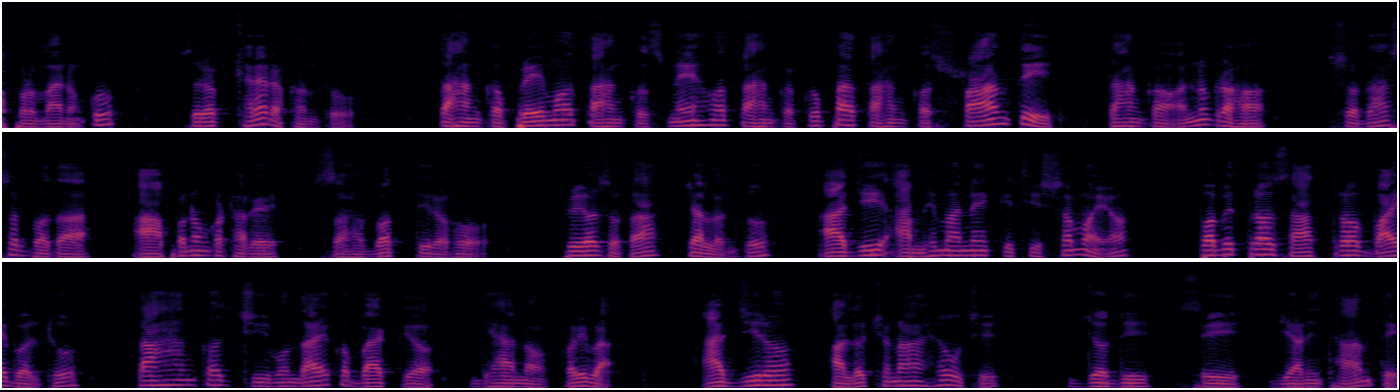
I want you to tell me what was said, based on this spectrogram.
ଆପଣମାନଙ୍କୁ ସୁରକ୍ଷାରେ ରଖନ୍ତୁ। ତାହାଙ୍କ ପ୍ରେମ ତାହାଙ୍କ ସ୍ନେହ ତାହାଙ୍କ କୃପା ତାହାଙ୍କ ଶାନ୍ତି ତାହାଙ୍କ ଅନୁଗ୍ରହ ସଦାସର୍ବଦା ଆପଣଙ୍କଠାରେ ସହବର୍ତ୍ତୀ ରହୁ। ପ୍ରିୟ ଶ୍ରୋତା ଚାଲନ୍ତୁ। ଆଜି ଆମ୍ଭେମାନେ କିଛି ସମୟ ପବିତ୍ର ଶାସ୍ତ୍ର ବାଇବଲଠୁ ତାହାଙ୍କ ଜୀବନଦାୟକ ବାକ୍ୟ ଧ୍ୟାନ କରିବା। ଆଜିର ଆଲୋଚନା ହେଉଛି ଯଦି ସେ ଜାଣିଥାନ୍ତେ।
